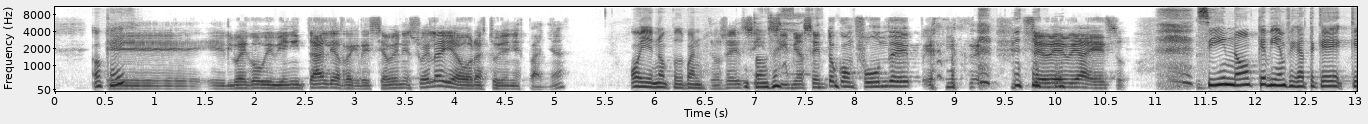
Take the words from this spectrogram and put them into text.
Eh, eh, luego viví en Italia, regresé a Venezuela y ahora estoy en España. Oye, no, pues bueno. Entonces, Si, mi acento confunde, se debe a eso. Sí, no, qué bien, fíjate, qué,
